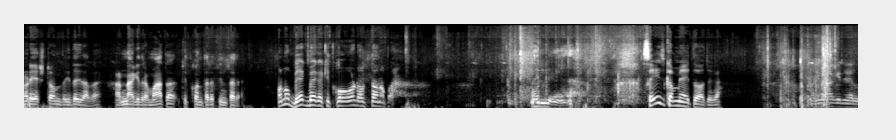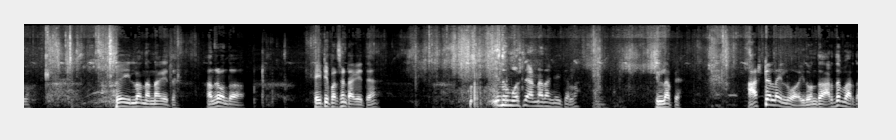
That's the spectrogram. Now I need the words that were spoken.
ನೋಡಿ ಎಷ್ಟೊಂದು ಇದು ಇದಾವೆ. ಹಣ್ಣಾಗಿದ್ರೆ ಮಾತ್ರ ಕಿತ್ಕೊತಾರೆ ತಿಂತಾರೆ. ಅವನು ಬೇಗ ಬೇಗ ಕಿತ್ಕೊಂಡು ಹೋಗ್ತಾವನಪ್ಪ. ಇಲ್ಲಿ ಸೈಜ್ ಕಮ್ಮಿ ಆಯಿತು ಆ ಜಾಗ. ಏ ಇಲ್ಲೊಂದು ಹಣ್ಣಾಗೈತೆ. ಅಂದರೆ ಒಂದು ಏಯ್ಟಿ ಪರ್ಸೆಂಟ್ ಆಗೈತೆ. ಇದು ಮೋಸ್ಟ್ಲಿ ಹಣ್ಣಾದಂಗೆ ಅಲ್ಲ? ಇಲ್ಲಪ್ಪೆ. ಅಷ್ಟೆಲ್ಲ ಇಲ್ವೋ? ಇದೊಂದು ಅರ್ಧ ಅರ್ಧ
